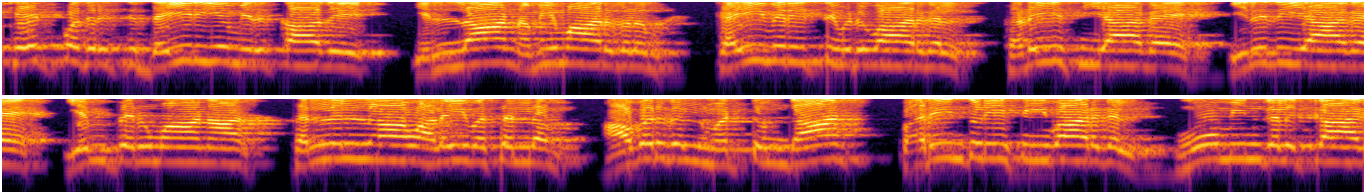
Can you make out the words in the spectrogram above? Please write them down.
கேட்பதற்கு தைரியம் இருக்காது. எல்லா நபிமார்களும் கைவிரித்து விடுவார்கள். கடைசியாக இறுதியாக எம்பெருமானார் செல்லல்லா அலைவசல்லம் அவர்கள் மட்டும்தான் பரிந்துரை செய்வார்கள். மூமின்களுக்காக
